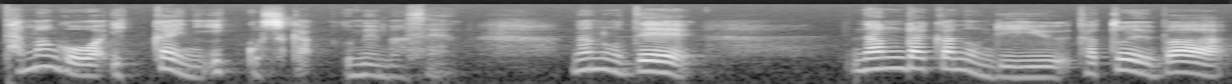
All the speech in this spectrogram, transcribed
卵は1回に1個しか産めません。なので何らかの理由例えば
